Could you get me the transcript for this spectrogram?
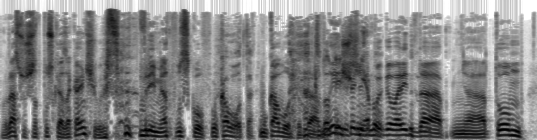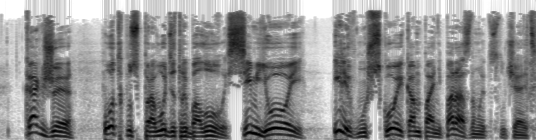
раз уж отпуска заканчиваются, время отпусков. У кого-то. У кого-то, да. Мы еще решили не был. поговорить, да, о том, как же отпуск проводят рыболовы с семьей или в мужской компании. По-разному это случается.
